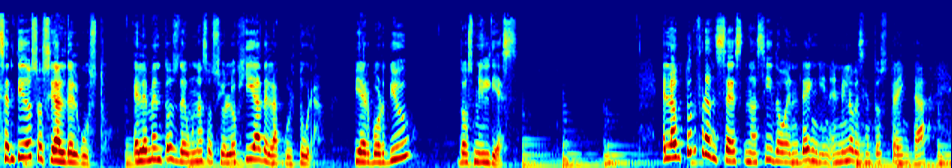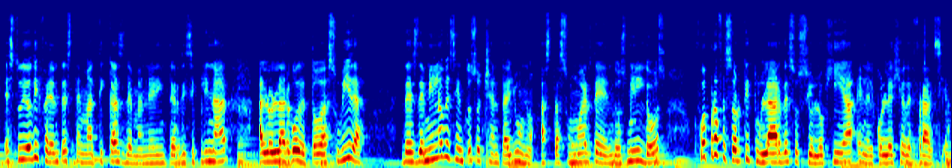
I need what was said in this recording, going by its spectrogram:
sentido social del gusto. Elementos de una sociología de la cultura. Pierre Bourdieu, 2010. El autor francés, nacido en Denguin en 1930, estudió diferentes temáticas de manera interdisciplinar a lo largo de toda su vida. Desde 1981 hasta su muerte en 2002, fue profesor titular de sociología en el Colegio de Francia.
